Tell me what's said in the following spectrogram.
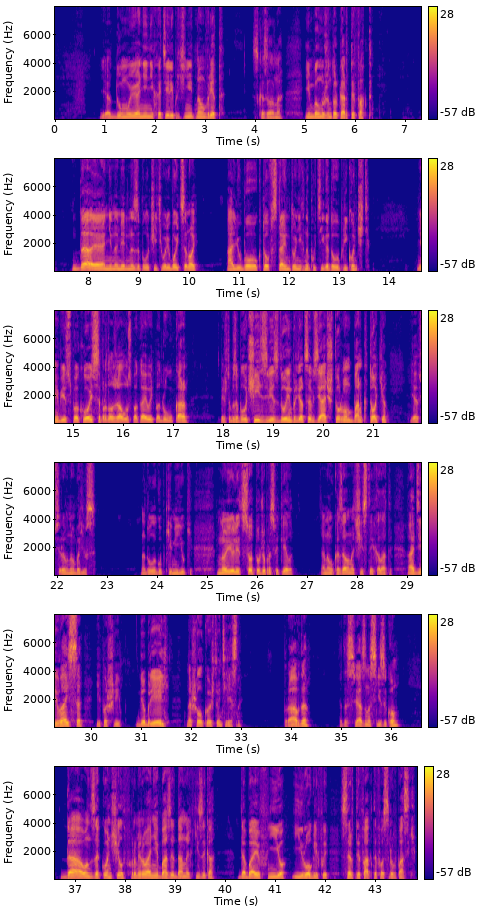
— Я думаю, они не хотели причинить нам вред, — сказала она. — Им был нужен только артефакт. Да, и они намерены заполучить его любой ценой, а любого, кто встанет у них на пути, готовы прикончить. — Не беспокойся, — продолжала успокаивать подругу Карен. Теперь, чтобы заполучить звезду, им придется взять штурмом банк Токио. Я все равно боюсь. Надула губки Миюки, но ее лицо тут же просветлело. Она указала на чистые халаты. — Одевайся и пошли. Габриэль нашел кое-что интересное. — Правда? Это связано с языком? — Да, он закончил формирование базы данных языка, добавив в нее иероглифы с артефактов острова Пасхи.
